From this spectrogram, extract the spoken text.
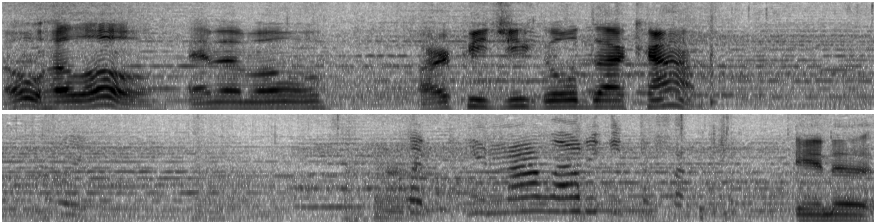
Oh, hello. MMO RPGgold.com. But you're not allowed to eat the. In a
